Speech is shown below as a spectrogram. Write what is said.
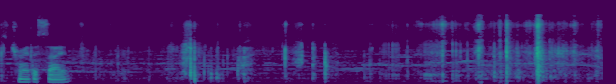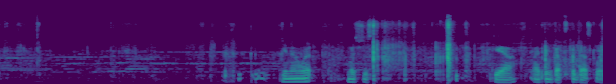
Let's try this side. You know what? Let's just yeah, I think that's the best way.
